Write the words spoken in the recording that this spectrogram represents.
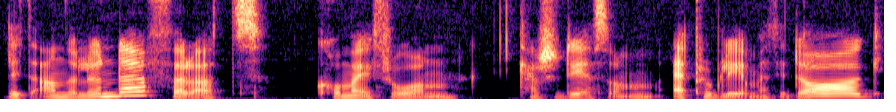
lite annorlunda för att komma ifrån kanske det som är problemet idag.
